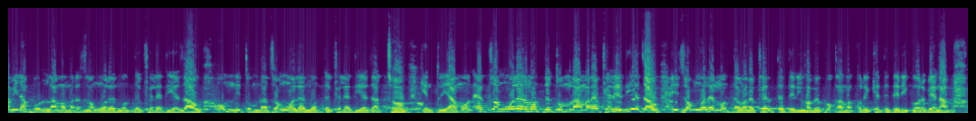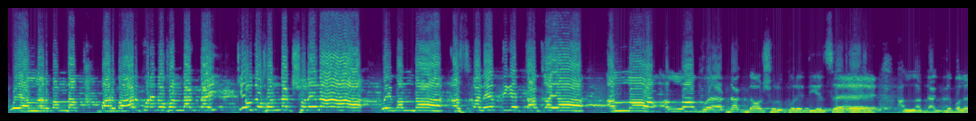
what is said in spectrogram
আমি না বললাম আমার জঙ্গলের মধ্যে ফেলে দিয়ে যাও। অমনি তোমরা জঙ্গলের মধ্যে ফেলে দিয়ে যাচ্ছ, কিন্তু এমন এক জঙ্গলের মধ্যে তোমরা আমারে ফেলে দিয়ে যাও। এই জঙ্গলের মধ্যে আমারে ফেলতে দেরি হবে, পোকামাকড়ে খেতে দেরি করবে না। ওই আল্লাহর বান্দা বারবার করে যখন ডাক দেয় কেউ যখন ডাক শোনে না ওই বান্দা আসমানের দিকে তাকায়া আল্লাহ আল্লাহ কয়া ডাক দেওয়া শুরু করে দিয়েছে। আল্লাহ ডাক দে বলে,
